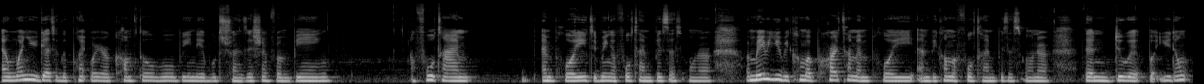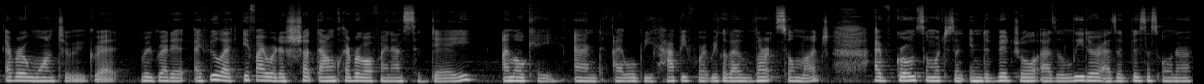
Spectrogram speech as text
And when you get to the point where you're comfortable being able to transition from being a full-time employee to being a full-time business owner or maybe you become a part-time employee and become a full-time business owner then do it but you don't ever want to regret regret it i feel like if i were to shut down clever girl finance today I'm okay and I will be happy for it because I've learned so much. I've grown so much as an individual, as a leader, as a business owner.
